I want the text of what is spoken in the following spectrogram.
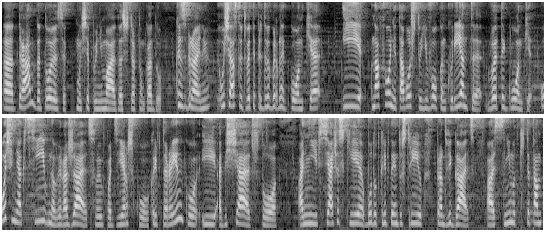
э, Трамп готовится, как мы все понимаем, в 2024 году к избранию, участвует в этой предвыборной гонке. И на фоне того, что его конкуренты в этой гонке очень активно выражают свою поддержку крипторынку и обещают, что они всячески будут криптоиндустрию продвигать, а, снимут какие-то там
